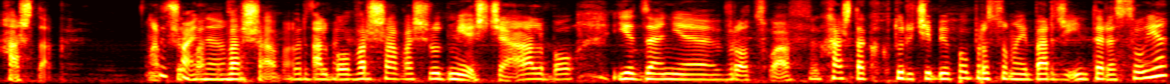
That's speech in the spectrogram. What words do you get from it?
hashtag na przykład fajne. Warszawa, albo fajne. Warszawa Śródmieście, albo jedzenie Wrocław. Hashtag, który ciebie po prostu najbardziej interesuje.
